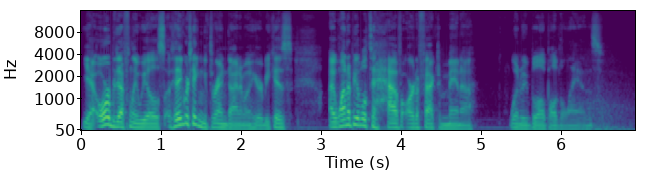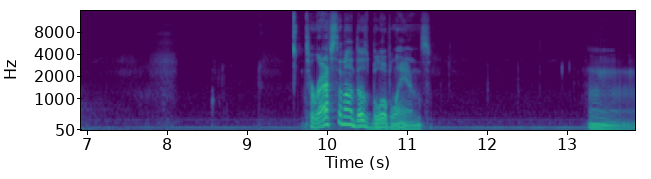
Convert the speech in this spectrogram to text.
Yeah, Orb definitely wheels. I think we're taking Thran Dynamo here because I want to be able to have artifact mana when we blow up all the lands. Terastodon does blow up lands. Hmm.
